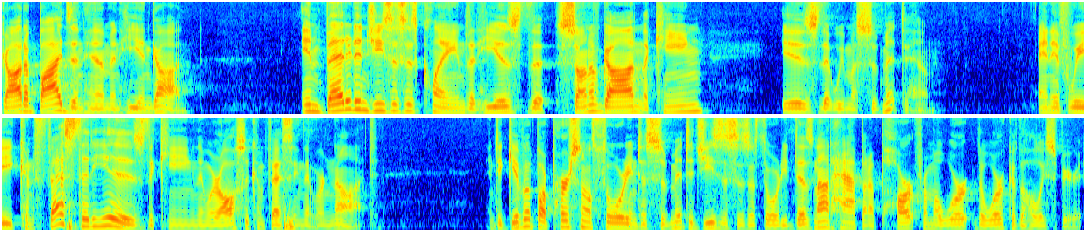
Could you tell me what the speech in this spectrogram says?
God abides in him and he in God. Embedded in Jesus' claim that he is the Son of God and the King is that we must submit to him. And if we confess that he is the King, then we're also confessing that we're not. And to give up our personal authority and to submit to Jesus' authority does not happen apart from work, the work of the Holy Spirit.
